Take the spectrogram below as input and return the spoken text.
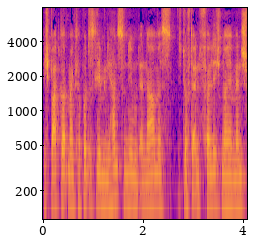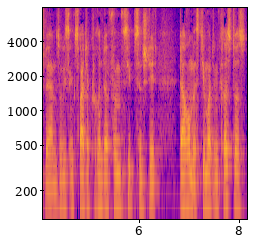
Ich bat Gott, mein kaputtes Leben in die Hand zu nehmen und er nahm es. Ich durfte ein völlig neuer Mensch werden, so wie es in 2. Korinther 5, 17 steht. Darum ist jemand in Christus,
